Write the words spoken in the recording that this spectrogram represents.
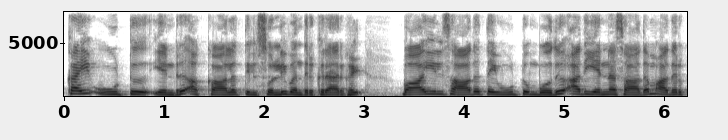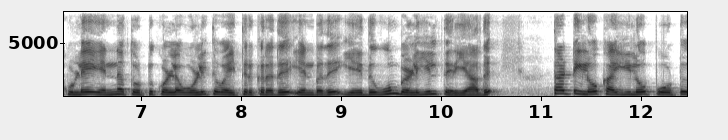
கை ஊட்டு என்று அக்காலத்தில் சொல்லி வந்திருக்கிறார்கள். வாயில் சாதத்தை ஊட்டும்போது அது என்ன சாதம்? அதற்குள்ளே என்ன தொட்டுக்கொள்ள ஒழித்து வைத்திருக்கிறது என்பது எதுவும் வெளியில் தெரியாது. தட்டிலோ கையிலோ போட்டு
